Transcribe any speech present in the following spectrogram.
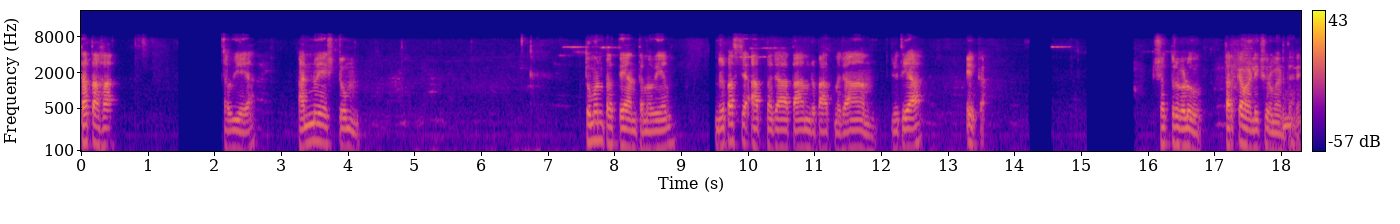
ತತಃ ಅವ್ಯಯ ಅನ್ವೇಷ್ಟುಂ ತುಮನ್ ಪ್ರತ್ಯಯಾಂತಮವ್ಯಯಂ ನೃಪಸ್ಯ ಆತ್ಮಜಾ ತಾಂ ನೃಪಾತ್ಮಜಾಂ ದ್ವಿತೀಯ ಏಕ ಶತ್ರುಗಳು ತರ್ಕ ಮಾಡ್ಲಿಕ್ಕೆ ಶುರು ಮಾಡ್ತಾರೆ.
